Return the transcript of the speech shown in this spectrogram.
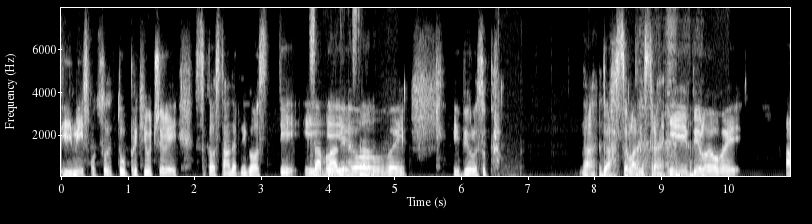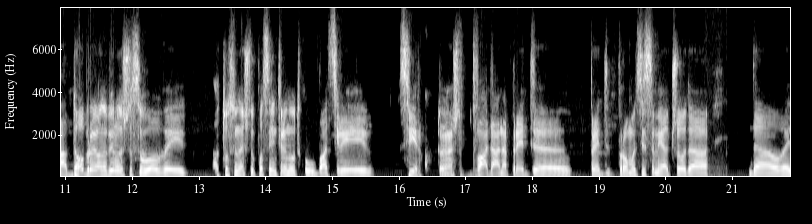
i mi smo tu, tu priključili kao standardni gosti i, Sa mladine i, strane. ovaj, i bilo je super. Da, da, sa mladine strane. I bilo je ovaj, a dobro je ono bilo što su ovaj, a to su nešto u poslednjem trenutku ubacili svirku. To je nešto dva dana pred, eh, pred promocije sam ja čuo da da ovaj,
